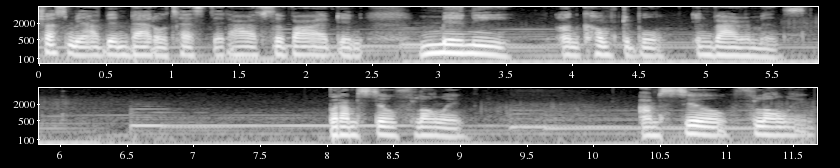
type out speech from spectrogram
Trust me, I've been battle tested. I've survived in many uncomfortable environments. But I'm still flowing. I'm still flowing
